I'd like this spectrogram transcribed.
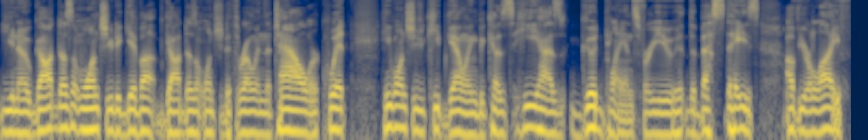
you know, God doesn't want you to give up. God doesn't want you to throw in the towel or quit. He wants you to keep going because He has good plans for you. The best days of your life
